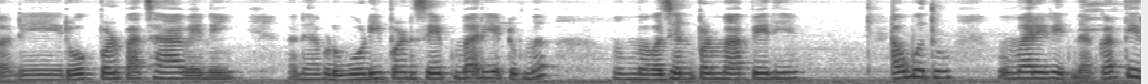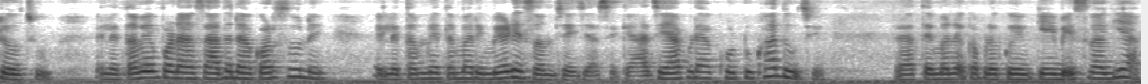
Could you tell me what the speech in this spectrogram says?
અને રોગ પણ પાછા આવે નહીં. અને આપણું બોડી પણ શેપમાં રહીએ ટૂંકમાં વજન પણ માપે રહીએ. આવું બધું હું મારી રીતના કરતી રહું છું. એટલે તમે પણ આ સાધના કરશો ને એટલે તમને તમારી મેળે સમજાઈ જશે કે આજે આપણે આ ખોટું ખાધું છે. રાતે મને આપણે કોઈ ક્યાંય બેસવા ગયા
